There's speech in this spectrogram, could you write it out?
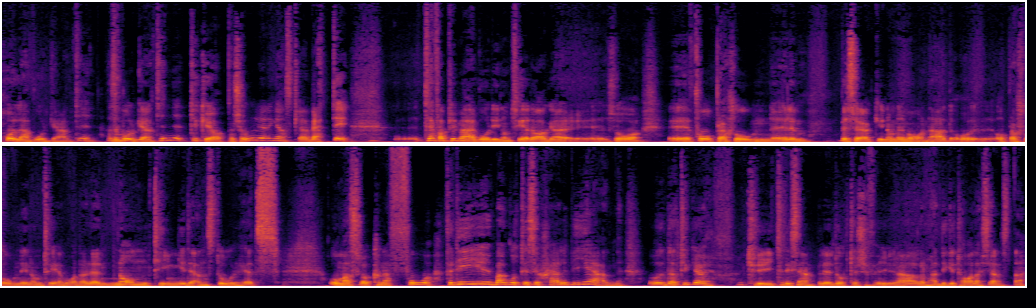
Hålla vårdgarantin. Alltså vårdgarantin tycker jag personligen är ganska vettig. Träffa primärvård inom tre dagar, eh, så, eh, få operation eller besök inom en månad och operation inom tre månader. Någonting i den storhets... Och man ska kunna få, för det är ju bara att gå till sig själv igen. Och där tycker jag Kry till exempel, eller Doktor24, alla de här digitala tjänsterna.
